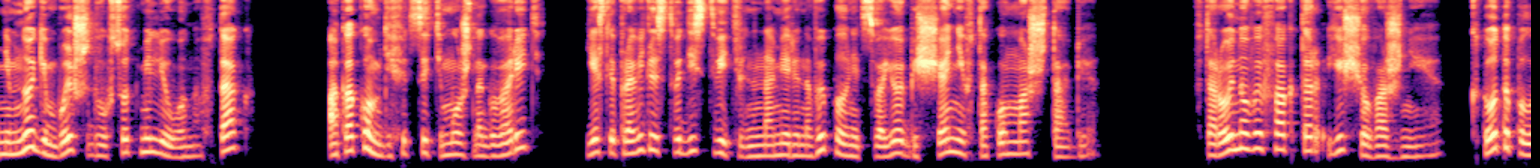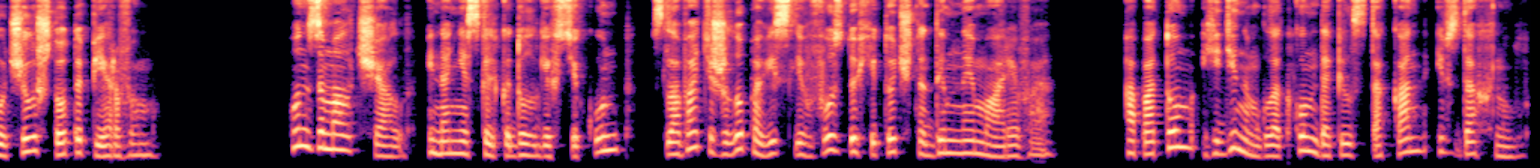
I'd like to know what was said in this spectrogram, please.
Немногим больше 200 миллионов, так? О каком дефиците можно говорить, если правительство действительно намерено выполнить свое обещание в таком масштабе? Второй новый фактор еще важнее. Кто-то получил что-то первым. Он замолчал, и на несколько долгих секунд слова тяжело повисли в воздухе точно дымное марево. А потом единым глотком допил стакан и вздохнул.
